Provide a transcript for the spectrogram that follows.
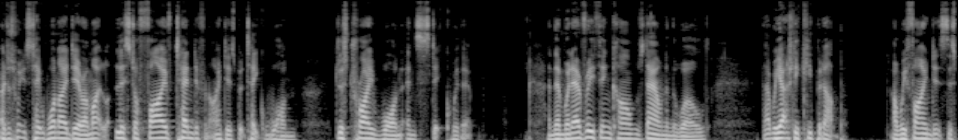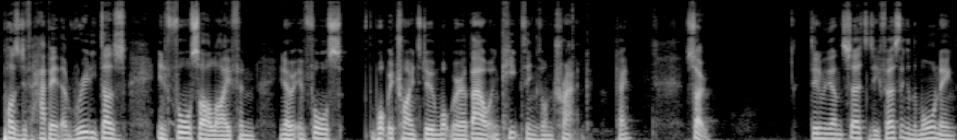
I just want you to take one idea. I might list off five, ten different ideas, but take one. Just try one and stick with it. And then when everything calms down in the world, that we actually keep it up. And we find it's this positive habit that really does enforce our life and, you know, enforce what we're trying to do and what we're about and keep things on track. Okay? So, dealing with the uncertainty, first thing in the morning,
